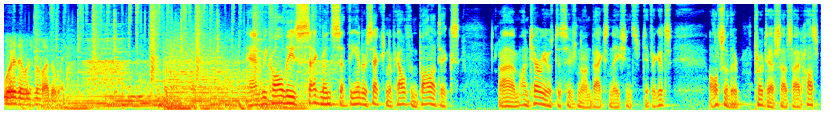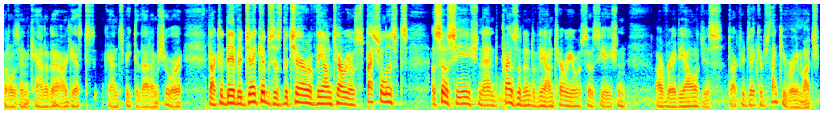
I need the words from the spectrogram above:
where there was no other way. And we call these segments at the intersection of health and politics um, Ontario's decision on vaccination certificates. Also, the protests outside hospitals in Canada. Our guests can speak to that, I'm sure. Dr. David Jacobs is the chair of the Ontario Specialists Association and president of the Ontario Association of Radiologists. Dr. Jacobs, thank you very much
